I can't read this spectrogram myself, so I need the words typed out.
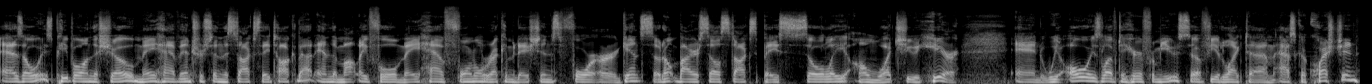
As always, people on the show may have interest in the stocks they talk about, and the Motley Fool may have formal recommendations for or against. So don't buy or sell stocks based solely on what you hear. And we always love to hear from you. So if you'd like to um, ask a question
